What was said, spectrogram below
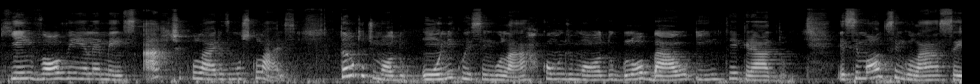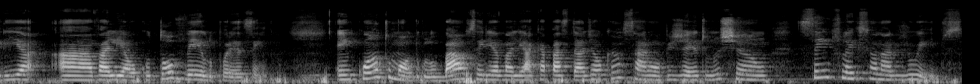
que envolvem elementos articulares e musculares, tanto de modo único e singular, como de modo global e integrado. Esse modo singular seria avaliar o cotovelo, por exemplo, enquanto o modo global seria avaliar a capacidade de alcançar um objeto no chão sem flexionar os joelhos.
